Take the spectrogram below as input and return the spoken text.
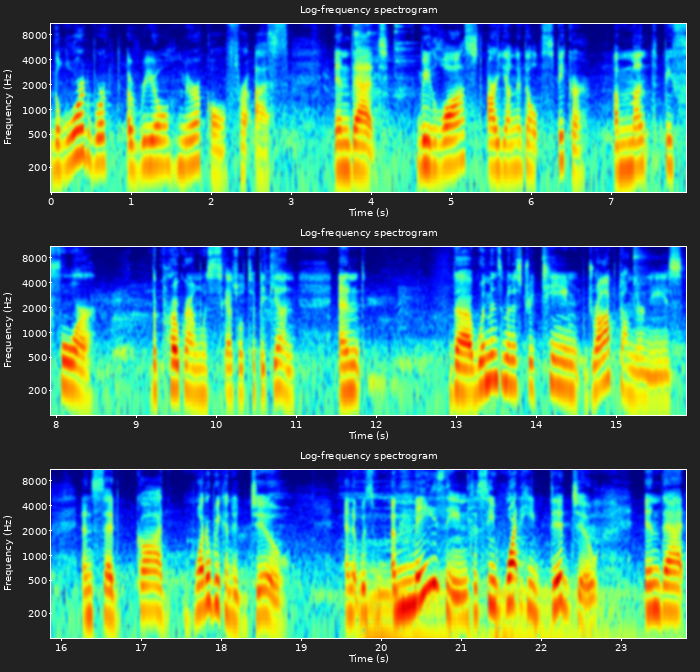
the Lord worked a real miracle for us in that we lost our young adult speaker a month before the program was scheduled to begin. And the women's ministry team dropped on their knees and said, God, what are we going to do? And it was amazing to see what he did do in that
